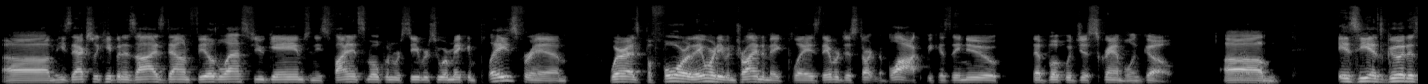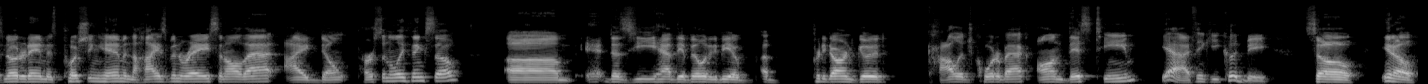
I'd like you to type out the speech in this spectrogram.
Um, he's actually keeping his eyes downfield the last few games, and he's finding some open receivers who are making plays for him. Whereas before, they weren't even trying to make plays; they were just starting to block because they knew that Book would just scramble and go. Um, is he as good as Notre Dame is pushing him in the Heisman race and all that? I don't personally think so. Um, does he have the ability to be a, a pretty darn good college quarterback on this team? Yeah, I think he could be. So, you know,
